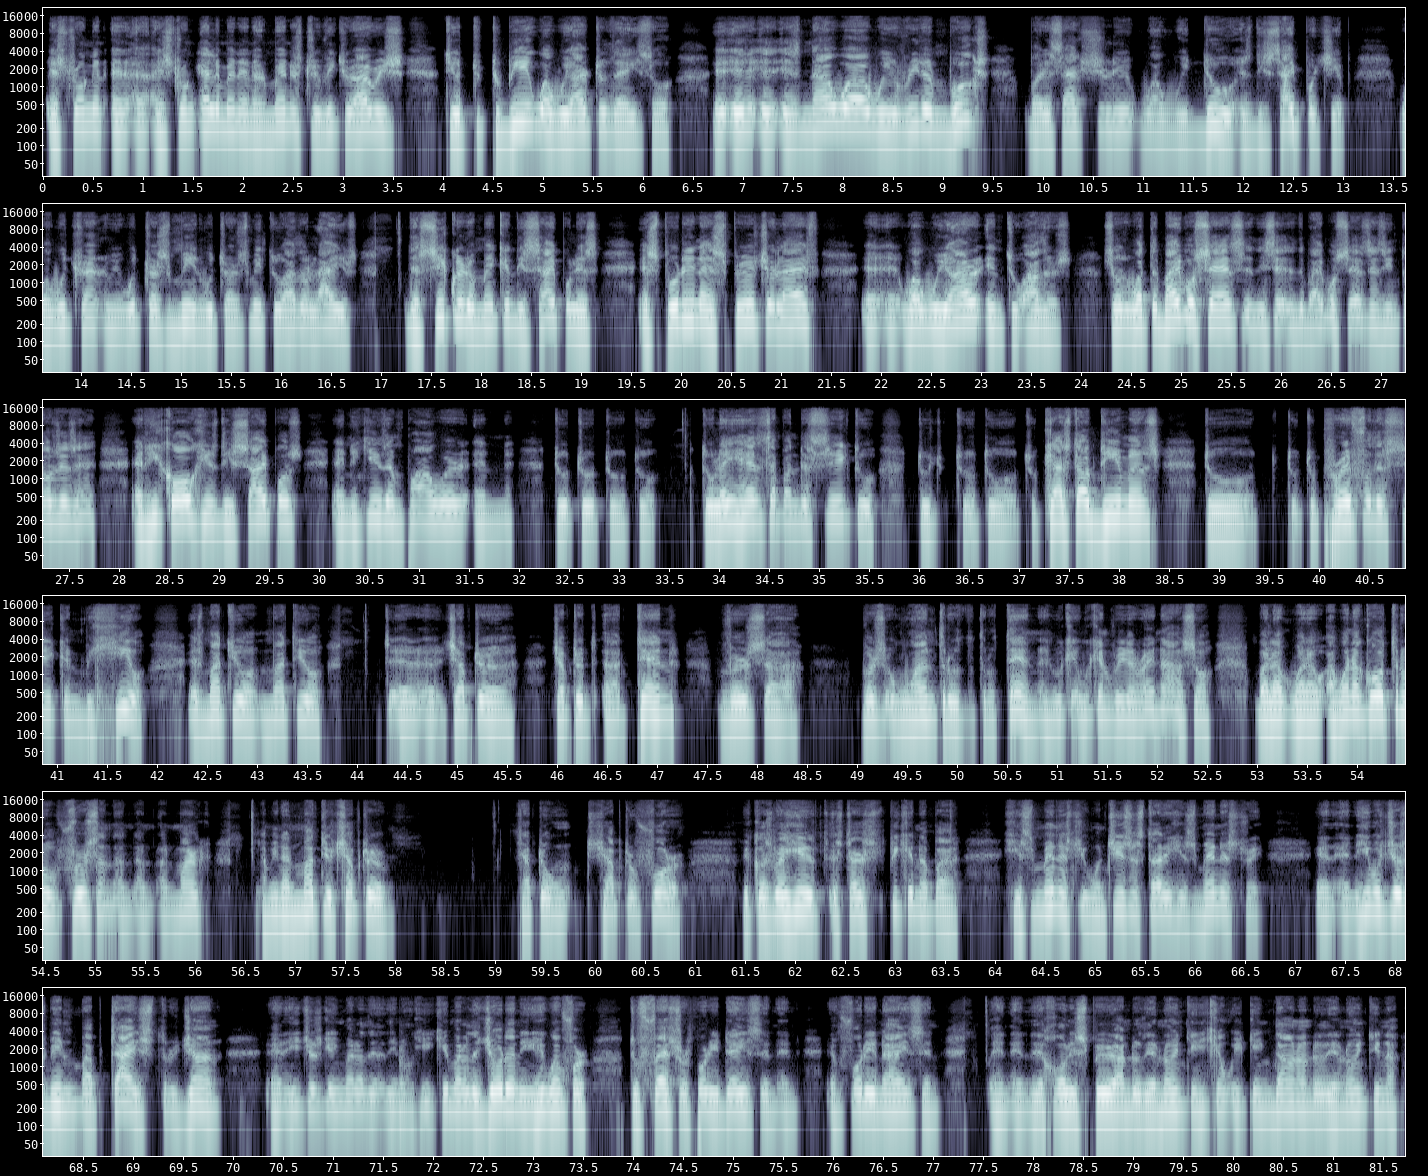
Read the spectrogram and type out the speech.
a strong, a, a strong element in our ministry, Victory Outreach, to, to, to be what we are today. So it, it, it is not what we read in books, but it's actually what we do is discipleship, what we, tra- we transmit, we transmit to other lives the secret of making disciples is, is putting a spiritual life uh, what we are into others. So what the Bible says, and the Bible says, is entonces, eh, and he called his disciples and he gave them power and to to to to to lay hands upon the sick, to to to to to cast out demons, to to to pray for the sick and be healed, as Matthew Matthew uh, chapter chapter uh, 10, verse uh, verse 1 through through 10 and we can we can read it right now. So but I, what i, I want to go through first and and and mark i mean on matthew chapter chapter chapter 4 because right here it starts speaking about his ministry when jesus started his ministry and and he was just being baptized through john and he just came out of the you know he came out of the jordan he went for to fast for 40 days and and, and 40 nights and, and and the Holy Spirit under the anointing. He came, he came down under the anointing. Uh,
